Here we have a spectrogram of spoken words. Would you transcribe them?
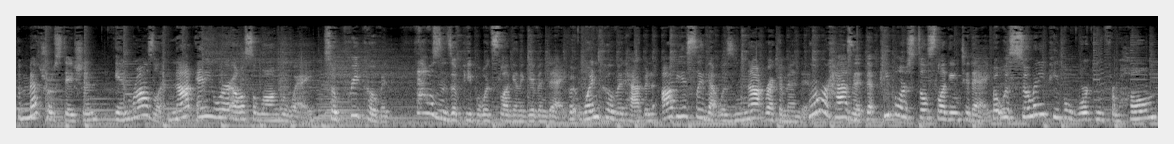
the metro station in Rosslyn, not anywhere else along the way. So pre-COVID, thousands of people would slug in a given day. But when COVID happened, obviously that was not recommended. Rumor has it that people are still slugging today, but with so many people working from home,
